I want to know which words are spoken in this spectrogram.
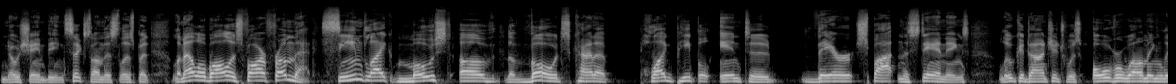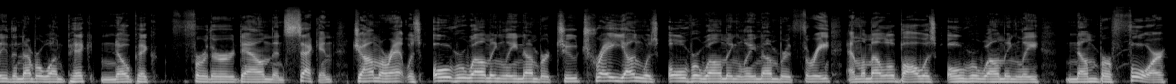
No shame being sixth on this list, but LaMelo Ball is far from that. Seemed like most of the votes kind of plug people into their spot in the standings, Luka Doncic was overwhelmingly the number one pick, no pick further down than second. Ja Morant was overwhelmingly number two. Trae Young was overwhelmingly number three. And LaMelo Ball was overwhelmingly number four.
